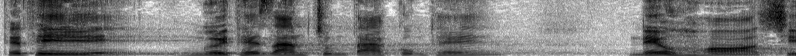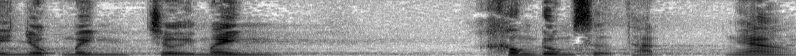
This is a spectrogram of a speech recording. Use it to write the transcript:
Thế thì người thế gian chúng ta cũng thế. Nếu họ sỉ nhục mình chửi mình không đúng sự thật nghe không?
